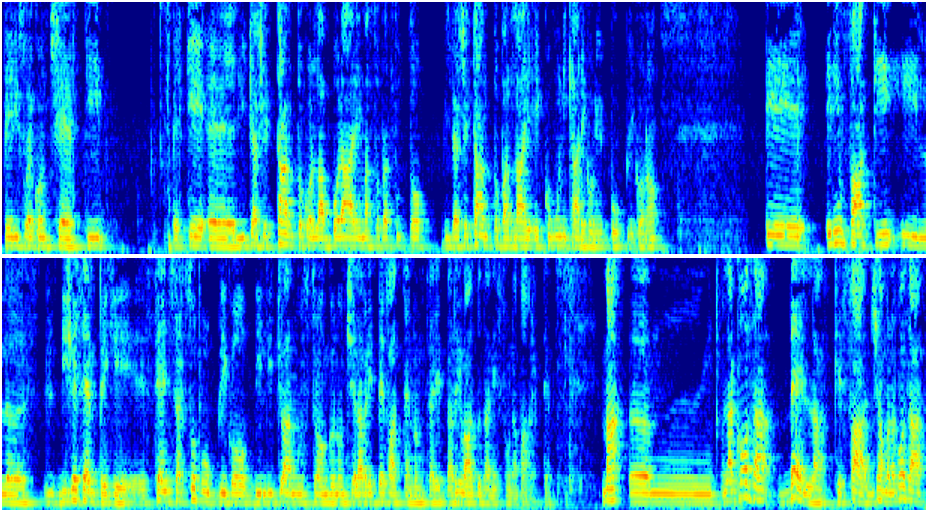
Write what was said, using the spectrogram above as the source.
per i suoi concerti perché eh, gli piace tanto collaborare, ma soprattutto gli piace tanto parlare e comunicare con il pubblico, no? E ed infatti il, dice sempre che senza il suo pubblico Billy Joe Armstrong non ce l'avrebbe fatta e non sarebbe arrivato da nessuna parte. Ma um, la cosa bella che fa, diciamo la cosa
